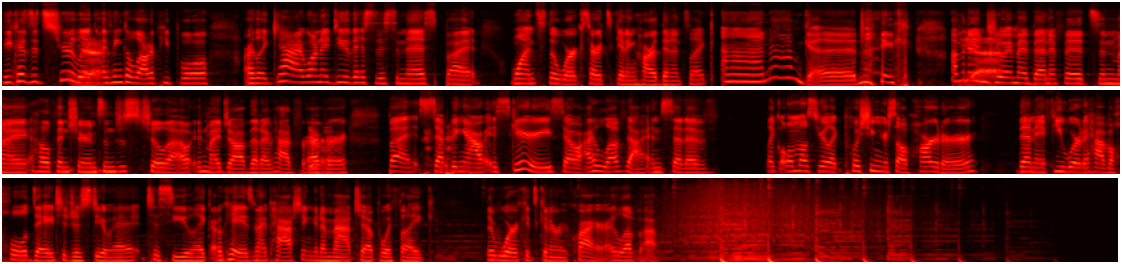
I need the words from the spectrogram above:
because it's true. Like, I think a lot of people are like, yeah, I want to do this, this, and this. But once the work starts getting hard, then it's like, uh, no, I'm good. Like, I'm going to yeah. enjoy my benefits and my health insurance and just chill out in my job that I've had forever. Yeah. But stepping out is scary. So I love that instead of like almost you're like pushing yourself harder than if you were to have a whole day to just do it to see, like, okay, is my passion going to match up with like the work it's going to require? I love that.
